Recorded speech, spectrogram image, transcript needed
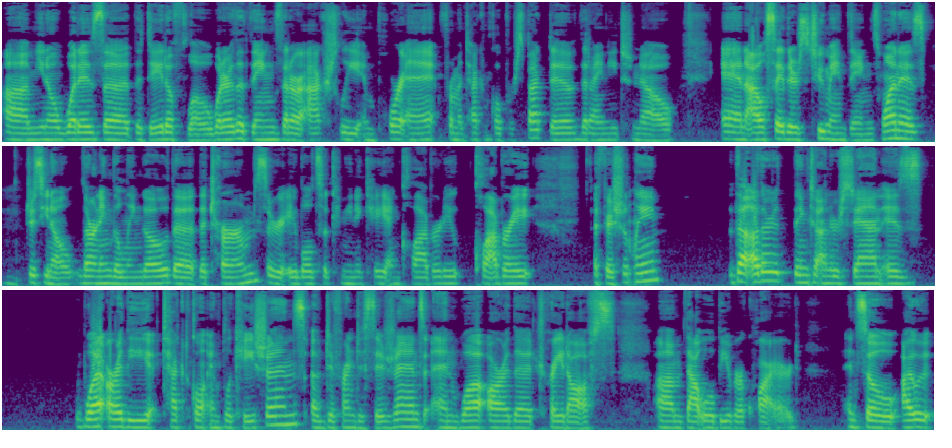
Um, you know what is the, the data flow? What are the things that are actually important from a technical perspective that i need to know? And i'll say there's two main things. One is just you know learning the lingo the the terms so you're able to communicate and collaborate collaborate efficiently. The other thing to understand is what are the technical implications of different decisions and what are the trade-offs um, that will be required and so i would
